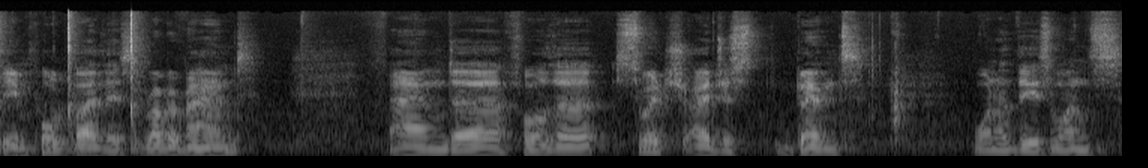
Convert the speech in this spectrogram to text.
being pulled by this rubber band and uh, for the switch I just bent one of these ones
